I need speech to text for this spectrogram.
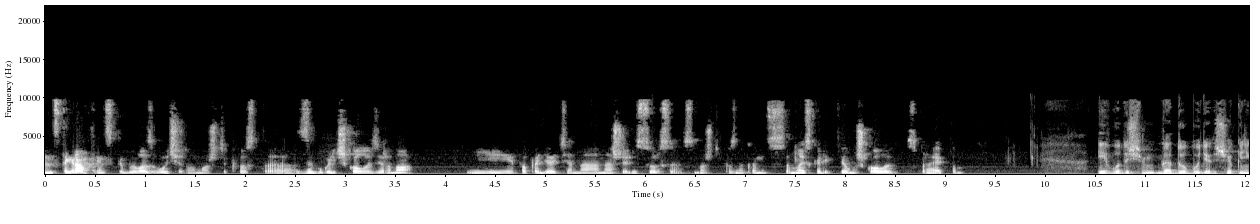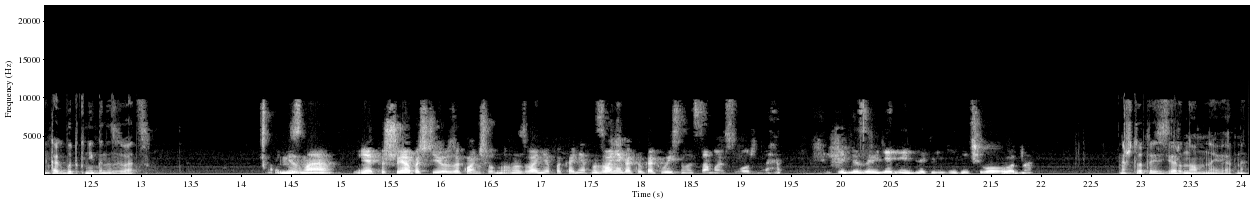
Инстаграм, в принципе, был озвучен, вы можете просто загуглить «Школа зерно» и попадете на наши ресурсы, сможете познакомиться со мной, с коллективом школы, с проектом. И в будущем году будет еще книга. Как будет книга называться? Не знаю. Я пишу, я почти ее закончил, но названия пока нет. Название, как, как выяснилось, самое сложное. И для заведения, и для книги, и для чего угодно. Ну, что-то с зерном, наверное.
